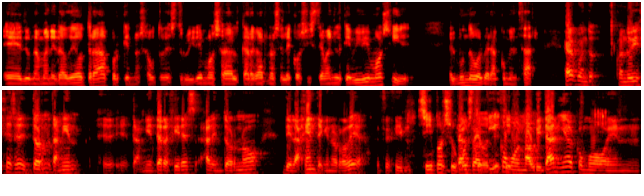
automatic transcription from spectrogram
eh, de una manera o de otra, porque nos autodestruiremos al cargarnos el ecosistema en el que vivimos y el mundo volverá a comenzar. Claro, cuando, cuando dices el entorno también, eh, también te refieres al entorno de la gente que nos rodea. Es decir, Sí, por supuesto. tanto aquí decir, como en Mauritania, como en, en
